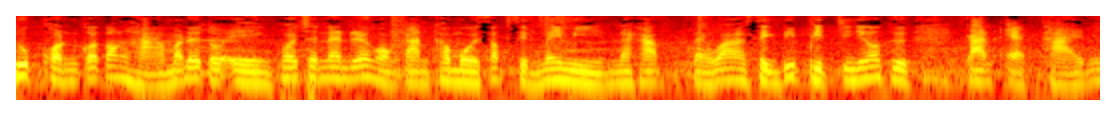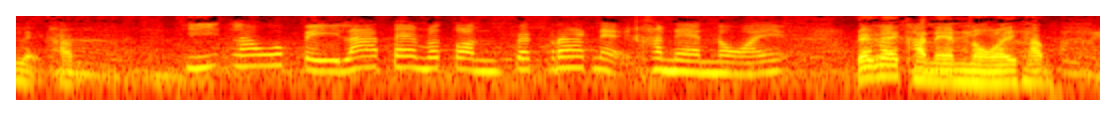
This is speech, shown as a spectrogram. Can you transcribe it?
ทุกคนก็ต้องหามาด้วยตัวเอง เพราะฉะนั้นเรื่องของการขโมยทรัพย์สินไม่มีนะครับแต่ว่าสิ่งที่ผิดจริงๆก็คือการแอบถ่ายนี่แหละครับอ่า ทีนี้เล่าว่าไปล่าแต้มแล้วตอนแรกๆเนี่ยคะแนนน้อยแรกๆคะแนนน้อยครับทำไง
